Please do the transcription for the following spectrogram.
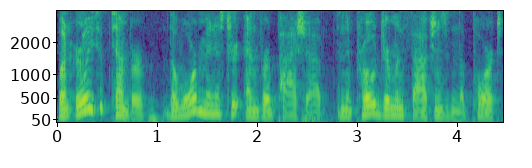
But in early September, the war minister Enver Pasha and the pro German factions in the Porte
